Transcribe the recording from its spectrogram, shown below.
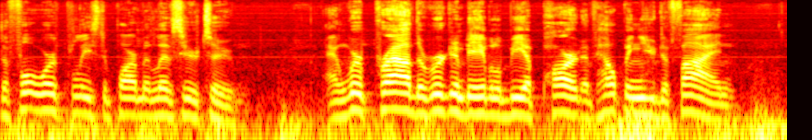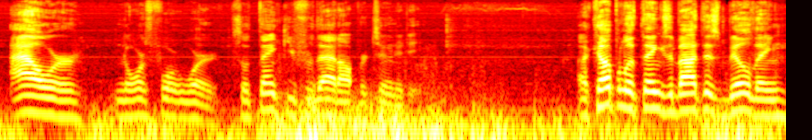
the Fort Worth Police Department lives here too. And we're proud that we're going to be able to be a part of helping you define our North Fort Worth. So thank you for that opportunity. A couple of things about this building.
